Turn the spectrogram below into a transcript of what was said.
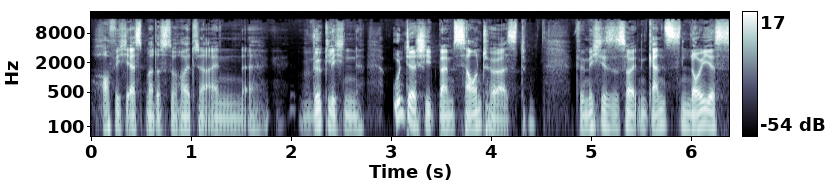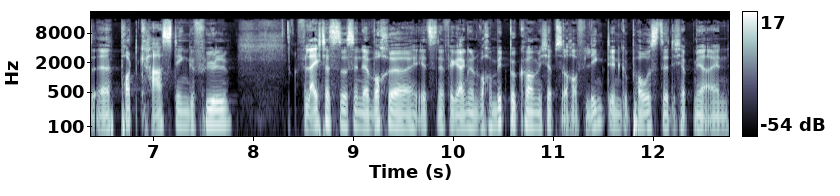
hoffe ich erstmal, dass du heute einen äh, wirklichen Unterschied beim Sound hörst. Für mich ist es heute ein ganz neues äh, Podcasting-Gefühl. Vielleicht hast du es in der Woche, jetzt in der vergangenen Woche mitbekommen. Ich habe es auch auf LinkedIn gepostet. Ich habe mir ein,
